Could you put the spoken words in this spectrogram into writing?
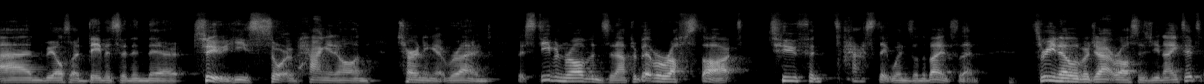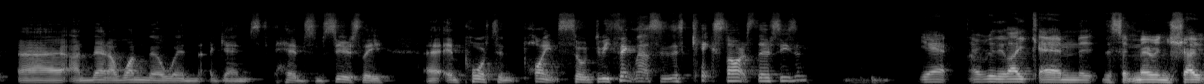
and we also had Davidson in there too. He's sort of hanging on, turning it round. But Stephen Robinson, after a bit of a rough start, two fantastic wins on the bounce then. 3 0 over Jack Ross's United, uh, and then a 1 0 win against Hibs. Some seriously uh, important points. So, do we think that's this kick starts their season? Yeah, I really like um, the, the St Mirren shout,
